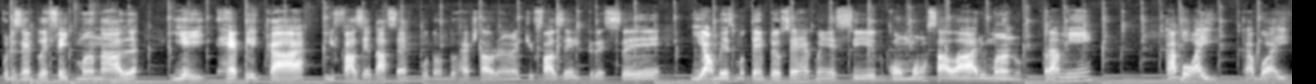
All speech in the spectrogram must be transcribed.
por exemplo, efeito manada e replicar e fazer dar certo pro dono do restaurante, fazer ele crescer e ao mesmo tempo eu ser reconhecido com um bom salário, mano, para mim acabou aí, acabou aí.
